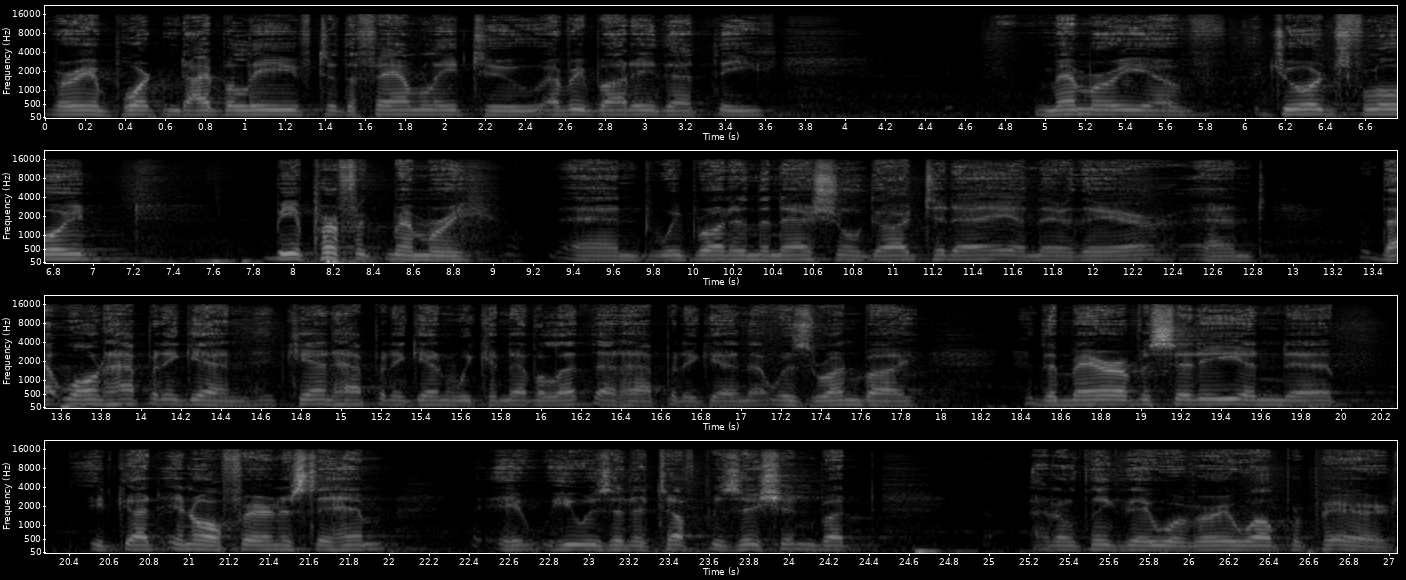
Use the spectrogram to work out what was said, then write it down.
very important, I believe, to the family, to everybody, that the memory of George Floyd be a perfect memory. And we brought in the National Guard today, and they're there, and that won't happen again. It can't happen again. We can never let that happen again. That was run by the mayor of a city, and uh, it got, in all fairness to him, it, he was in a tough position, but I don't think they were very well prepared.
